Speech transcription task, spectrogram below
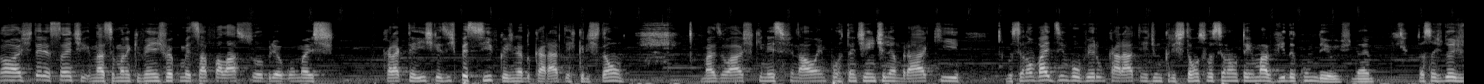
Não, acho interessante. Na semana que vem a gente vai começar a falar sobre algumas características específicas né, do caráter cristão, mas eu acho que nesse final é importante a gente lembrar que você não vai desenvolver o caráter de um cristão se você não tem uma vida com Deus, né? Então essas duas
